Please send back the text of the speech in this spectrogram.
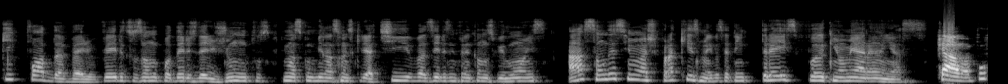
que foda, velho. Ver eles usando poderes deles juntos, umas combinações criativas, eles enfrentando os vilões. A ação desse filme eu acho fraquíssima. E você tem três fucking Homem-Aranhas. Calma, por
